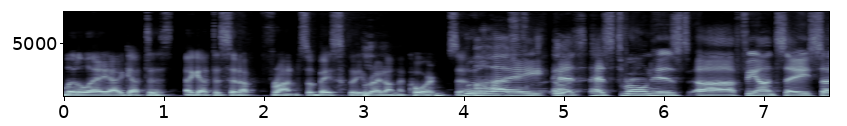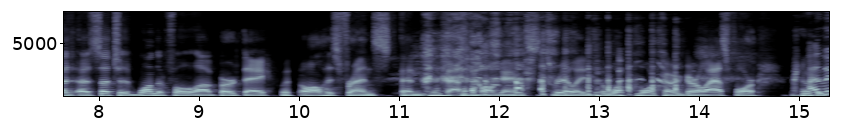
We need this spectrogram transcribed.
little A, I got to I got to sit up front, so basically right on the court. So Little A has has thrown his uh, fiance such uh, such a wonderful uh, birthday with all his friends and, and basketball games. It's really what more can a girl ask for? At, le-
